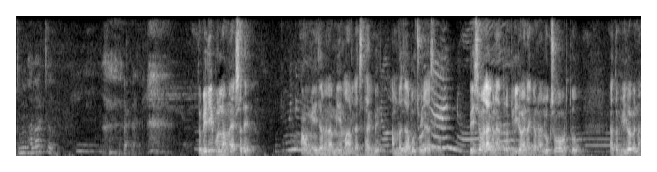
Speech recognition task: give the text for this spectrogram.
তুমি ভালো আছো? তো বেরিয়ে পড়লাম একসাথে। আমার মেয়ে যাবে না, মেয়ে মার কাছে থাকবে, আমরা যাব, চলে আসব। বেশি সময় লাগবে না, এতটা ভিড় হয় না, কেননা লোকসভা ভোট তো, এত ভিড় হবে না।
